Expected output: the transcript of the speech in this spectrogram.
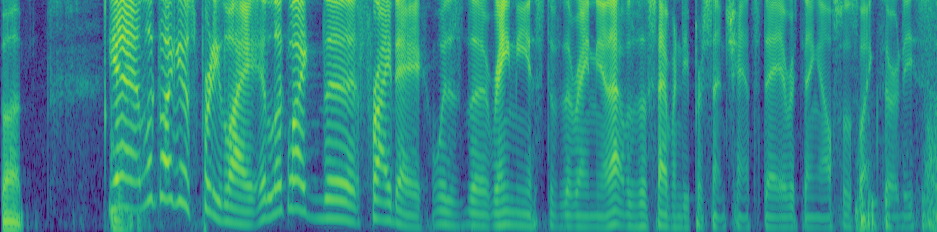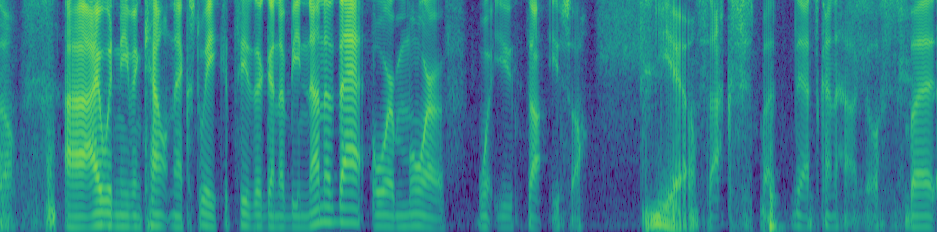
But Yeah, it looked like it was pretty light. It looked like the Friday was the rainiest of the rainy. That was the 70% chance day. Everything else was like 30. So uh, I wouldn't even count next week. It's either going to be none of that or more of what you thought you saw. yeah, It sucks, but that's kind of how it goes. But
